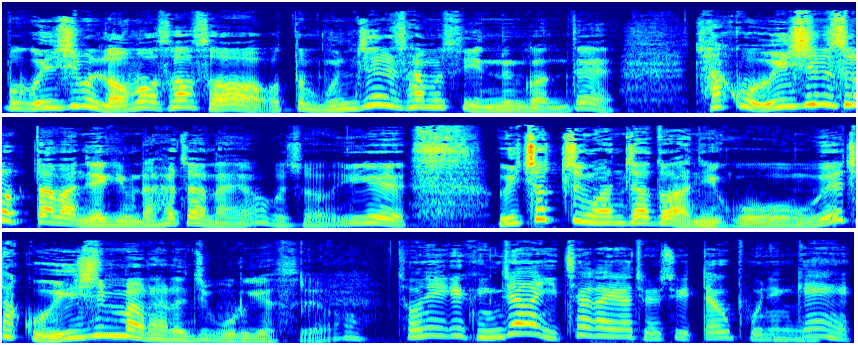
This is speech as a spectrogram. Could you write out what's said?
뭐 의심을 넘어서서 어떤 문제를 삼을 수 있는 건데 자꾸 의심스럽다만 얘기를 하잖아요. 그죠? 이게 의처증 환자도 아니고 왜 자꾸 의심만 하는지 모르겠어요. 저는 이게 굉장한 2차 가해가 될 수 있다고 음. 보는 게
